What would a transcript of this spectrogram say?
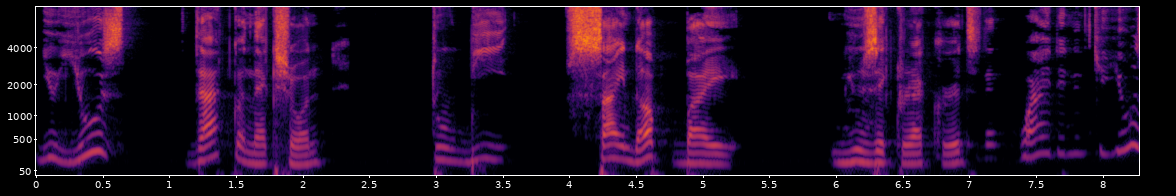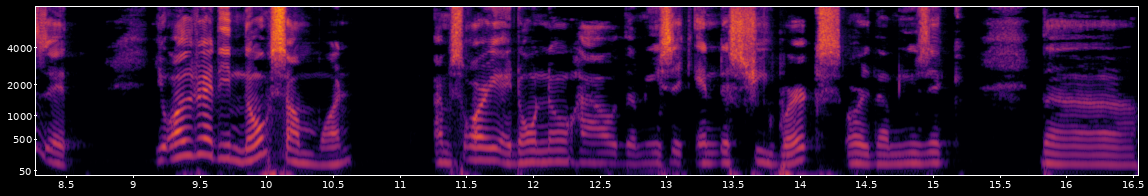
you use that connection to be signed up by music records, then why didn't you use it? You already know someone. I'm sorry, I don't know how the music industry works or the music, the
